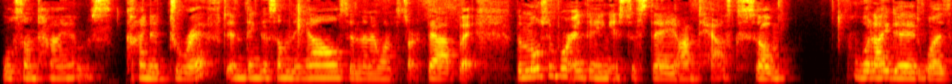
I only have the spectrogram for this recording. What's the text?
will sometimes kind of drift and think of something else and then I want to start that. But the most important thing is to stay on task. So what I did was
